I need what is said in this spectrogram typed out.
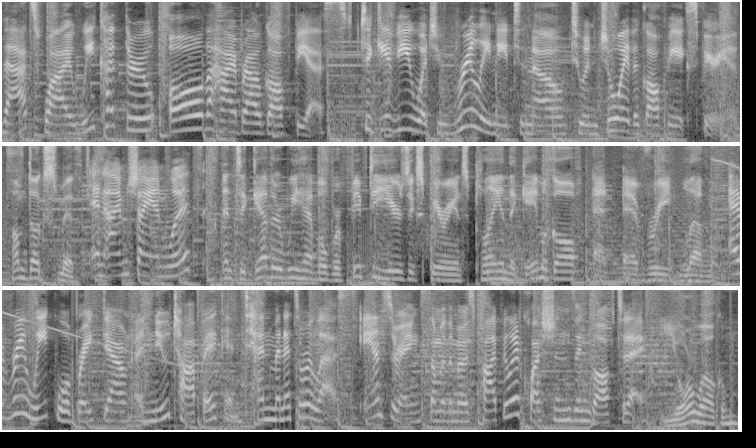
That's why we cut through all the highbrow golf BS to give you what you really need to know to enjoy the golfing experience. I'm Doug Smith. And I'm Cheyenne Woods. And together we have over 50 years' experience playing the game of golf at every level. Every week we'll break down a new topic in 10 minutes or less, answering some of the most popular questions in golf today. You're welcome.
